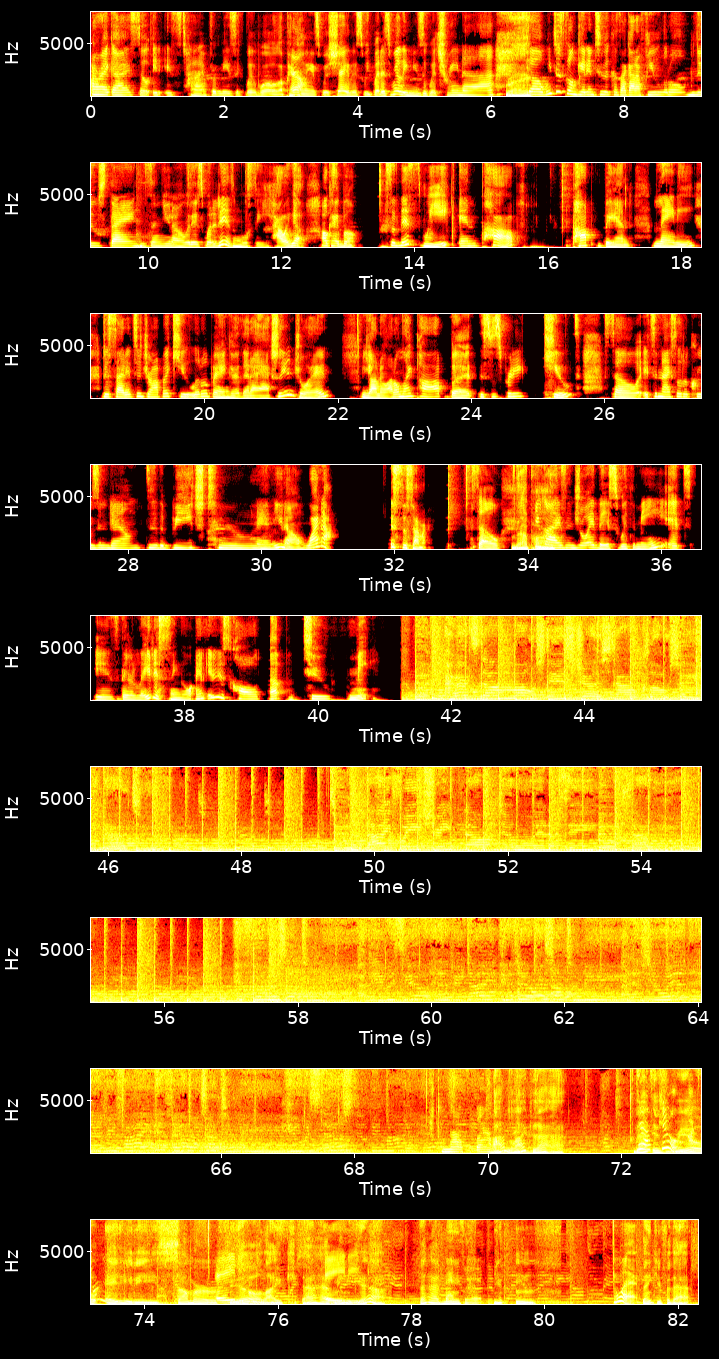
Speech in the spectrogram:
All right, guys. So it is time for music with, well, apparently it's with Shay this week, but it's really music with Trina. Right. So we just gonna get into it because I got a few little news things, and you know it is what it is, and we'll see how it go. Okay, boom. So this week in pop, pop band LANY decided to drop a cute little banger that I actually enjoyed. Y'all know I don't like pop, but this was pretty cute. So it's a nice little cruising down to the beach tune, and you know why not? It's the summer. So you guys enjoy this with me. It is their latest single and it is called Up to Me. Not fun. I like that. Yeah, That it's is cute. Real told you. 80s summer feel. Like that had me. Yeah. That had me. You, mm, What? thank you for that.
